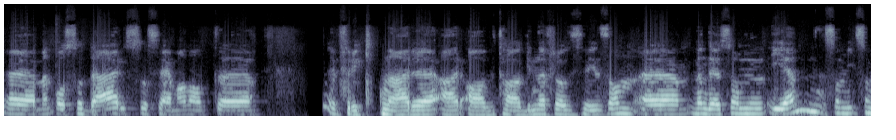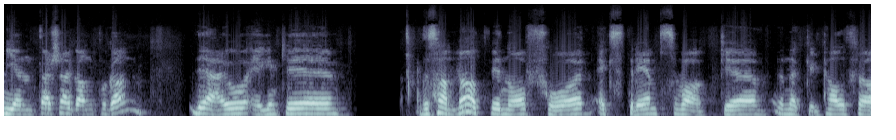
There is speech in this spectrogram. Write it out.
Eh, men også der så ser man at eh, frykten er, er, avtagende, for å si det sånn. Eh, men det som igjen, som, som, gjentar seg gang på gang, det er jo egentlig det samme. At vi nå får ekstremt svake nøkkeltall fra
